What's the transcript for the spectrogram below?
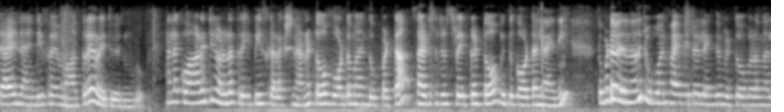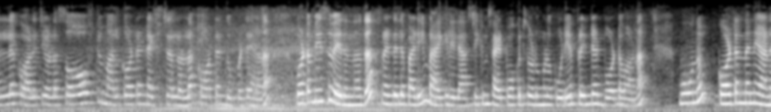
നയൻ നയന്റി ഫൈവ് മാത്രമേ റേറ്റ് വരുന്നുള്ളൂ. നല്ല ക്വാളിറ്റി ഉള്ള ത്രീ പീസ് കളക്ഷനാണ് top bottom and dupatta side side straight cut top with cotton lining dupatta വരുന്നത് ടു പോയിന്റ് ഫൈവ് മീറ്റർ ലെങ്തും വിട്ടുമൊക്കെയുള്ള നല്ല ക്വാളിറ്റി ഉള്ള സോഫ്റ്റ് മൽക്കോട്ടൺ ടെക്സ്ചറിലുള്ള കോട്ടൺ ദുപ്പട്ടയാണ്. ബോട്ടം പീസ് വരുന്നത് ഫ്രണ്ടിൽ പടിയും ബാക്കിൽ ഇലാസ്റ്റിക്കും സൈഡ് പോക്കറ്റ്സോടും കൂടെ കൂടിയ പ്രിന്റഡ് ബോട്ടമാണ് മൂന്നും കോട്ടൺ തന്നെയാണ്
